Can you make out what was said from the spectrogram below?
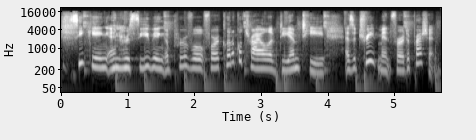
seeking and receiving approval for a clinical trial of DMT as a treatment for depression.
